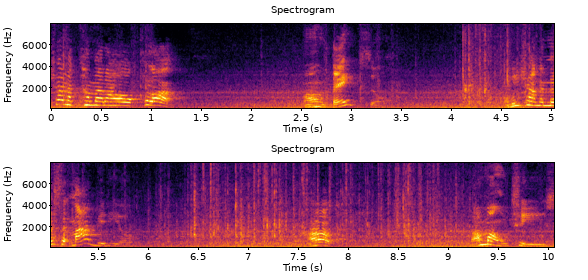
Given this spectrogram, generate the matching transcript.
Trying to come out all clogged. I don't think so. He trying to mess up my video. Oh. Come on, cheese.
